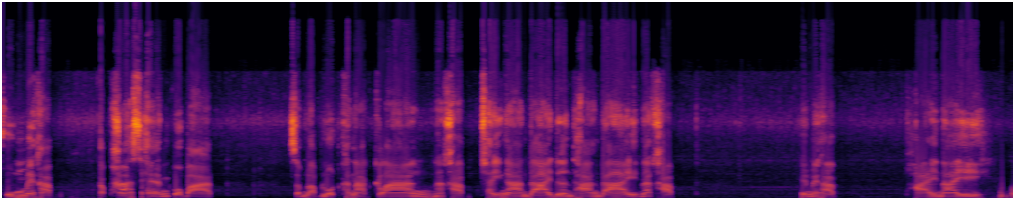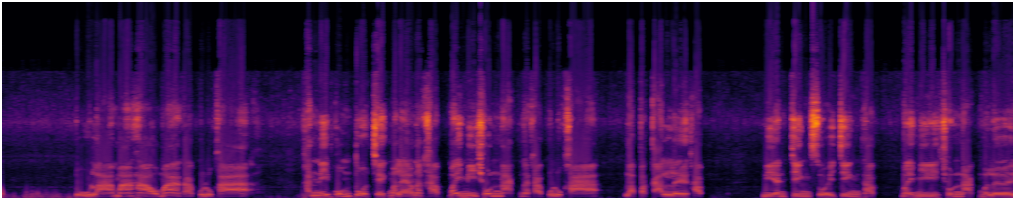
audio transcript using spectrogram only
คุ้มไหมครับ กับ5 0 0แสนกว่าบาทสำหรับรถขนาดกลางนะครับ ใช้งานได้เดินทางได้นะครับ เห็นไหมครับ ภายในหรูหราหมาเห่ามากครับ คุณลูกค้าคันนี้ผมตรวจเช็คมาแล้วนะครับ ไม่มีชนหนักนะครับ คุณลูกค้ารับประกันเลยครับ เนียนจริงสวยจริงครับ ไม่มีชนหนักมาเลย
